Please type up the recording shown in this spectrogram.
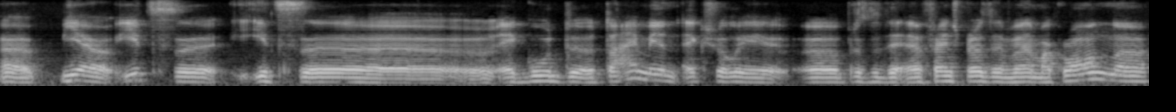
Uh, yeah, it's uh, it's uh, a good timing. Actually, uh, President, French President Macron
